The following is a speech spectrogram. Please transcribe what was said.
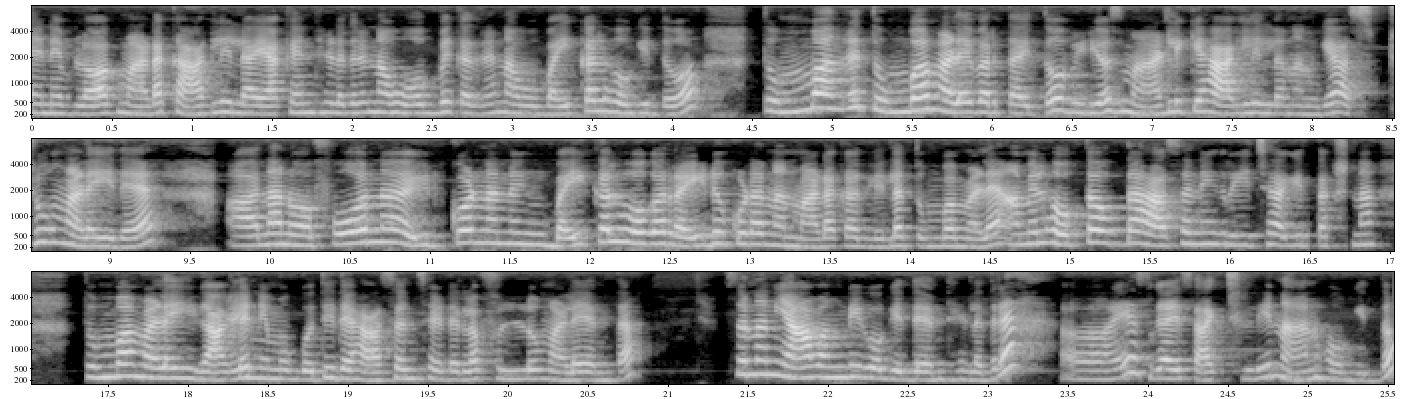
ನೆನೆ ಬ್ಲಾಗ್ ಮಾಡೋಕ್ಕಾಗಲಿಲ್ಲ ಯಾಕೆಂತ ಹೇಳಿದ್ರೆ ನಾವು ಹೋಗ್ಬೇಕಾದ್ರೆ ನಾವು ಬೈಕಲ್ಲಿ ಹೋಗಿದ್ದು. ತುಂಬ ಅಂದರೆ ತುಂಬ ಮಳೆ ಬರ್ತಾಯಿತ್ತು ವಿಡಿಯೋಸ್ ಮಾಡಲಿಕ್ಕೆ ಆಗಲಿಲ್ಲ ನನಗೆ. ಅಷ್ಟು ಮಳೆ ಇದೆ. ನಾನು ಫೋನ್ ಇಟ್ಕೊಂಡು ನಾನು ಹಿಂಗೆ ಬೈಕಲ್ಲಿ ಹೋಗೋ ರೈಡು ಕೂಡ ನಾನು ಮಾಡೋಕ್ಕಾಗಲಿಲ್ಲ ತುಂಬ ಮಳೆ. ಆಮೇಲೆ ಹೋಗ್ತಾ ಹೋಗ್ತಾ ಹಾಸನಿಗೆ ರೀಚ್ ಆಗಿದ ತಕ್ಷಣ ತುಂಬ ಮಳೆ. ಈಗಾಗಲೇ ನಿಮಗೆ ಗೊತ್ತಿದೆ ಹಾಸನ ಸೈಡೆಲ್ಲ ಫುಲ್ಲು ಮಳೆ ಅಂತ. ಸೊ ನಾನು ಯಾವ ಅಂಗಡಿಗೆ ಹೋಗಿದ್ದೆ ಅಂತ ಹೇಳಿದ್ರೆ ಎಸ್ ಗೈಸ್ ಆ್ಯಕ್ಚುಲಿ ನಾನು ಹೋಗಿದ್ದು.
